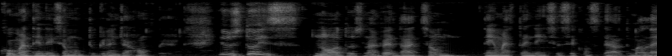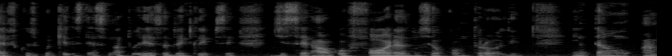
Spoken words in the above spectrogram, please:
com uma tendência muito grande a romper. E os dois nodos, na verdade, são têm uma tendência a ser considerados maléficos porque eles têm essa natureza do eclipse de ser algo fora do seu controle. Então, a,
